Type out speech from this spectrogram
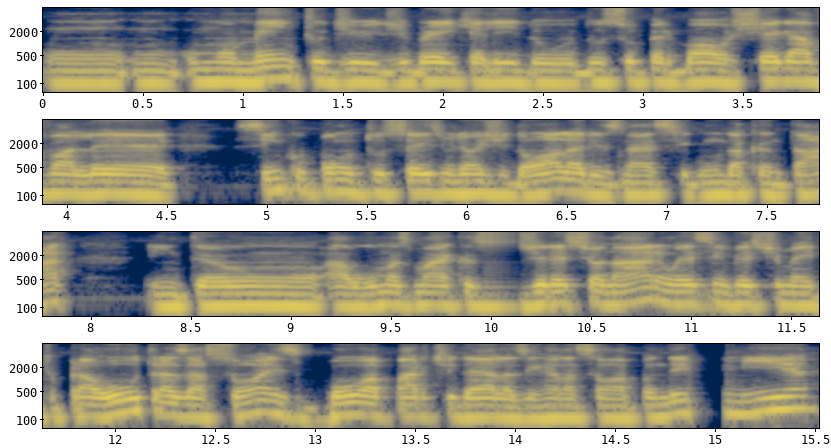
um, um, um momento de, de break ali do, do Super Bowl chega a valer 5,6 milhões de dólares, né, segundo a Cantar. Então, algumas marcas direcionaram esse investimento para outras ações, boa parte delas em relação à pandemia,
